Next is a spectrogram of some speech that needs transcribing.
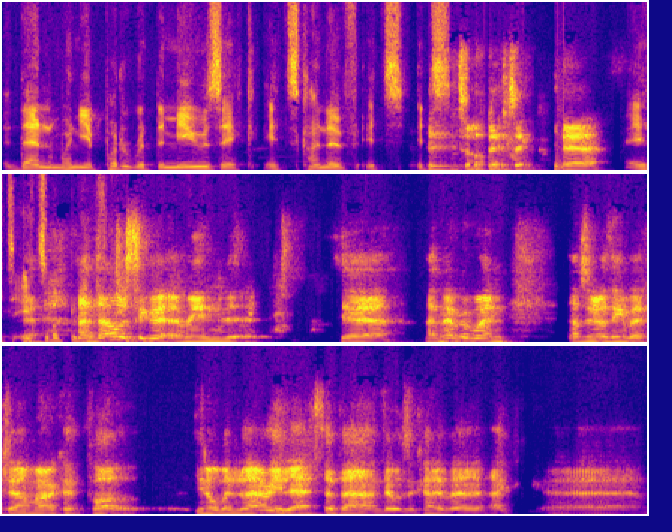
then when you put it with the music, it's kind of it's it's, it's uplifting. Yeah, it's it's yeah. uplifting. And that was the great. I mean, yeah, I remember when that was another thing about Down Market. Paul, you know, when Larry left the band, there was a kind of a, a uh,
